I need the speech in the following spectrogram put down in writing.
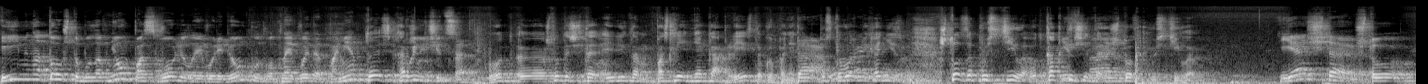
И именно то, что было в нем, позволило его ребенку вот на, в этот момент То есть, хорошо. вылечиться. вот э, что ты считаешь, или там последняя капля, есть такое понятие? Да. Пусковой Ну, механизм. Что запустило? Вот как Не ты считаешь, знаю. что запустило? Я считаю, что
